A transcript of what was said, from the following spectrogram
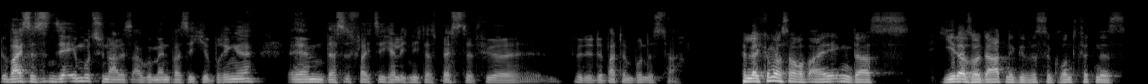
du weißt, das ist ein sehr emotionales Argument, was ich hier bringe. Ähm, das ist vielleicht sicherlich nicht das Beste für, für die Debatte im Bundestag. Vielleicht können wir uns darauf einigen, dass jeder Soldat eine gewisse Grundfitness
